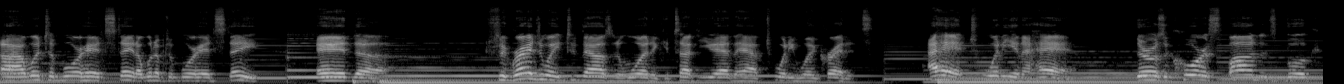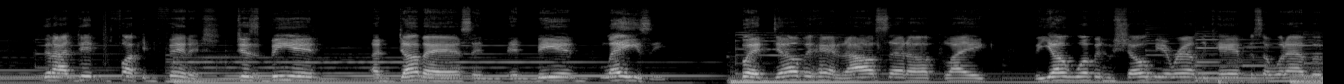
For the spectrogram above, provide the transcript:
I went to Morehead State. I went up to Morehead State, and uh, to graduate in 2001 in Kentucky, you had to have 21 credits. I had 20 and a half. There was a correspondence book that I didn't fucking finish, just being a dumbass and, and being lazy. But Delvin had it all set up like the young woman who showed me around the campus or whatever,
